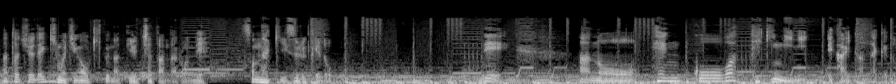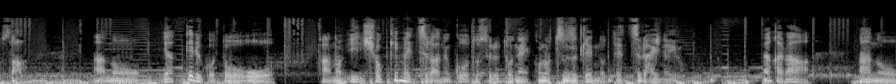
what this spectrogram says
まあ、途中で気持ちが大きくなって言っちゃったんだろうね。そんな気するけど。で、あの、変更は適宜にって書いたんだけどさ、あの、やってることをあの、一生懸命貫こうとするとね、この続けるのって辛いのよ。だから、あの、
